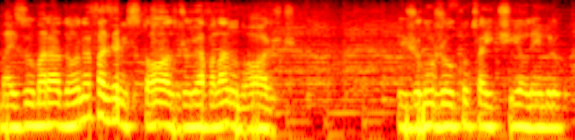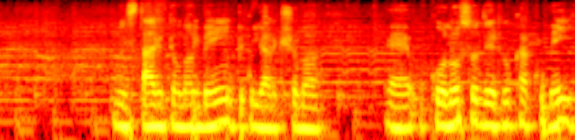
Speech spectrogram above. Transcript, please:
Mas o Maradona fazia amistosos, jogava lá no norte. Ele jogou um jogo contra o Haiti, eu lembro, num estádio que tem um nome bem peculiar que chama é, o Colosso de Rucacumei,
